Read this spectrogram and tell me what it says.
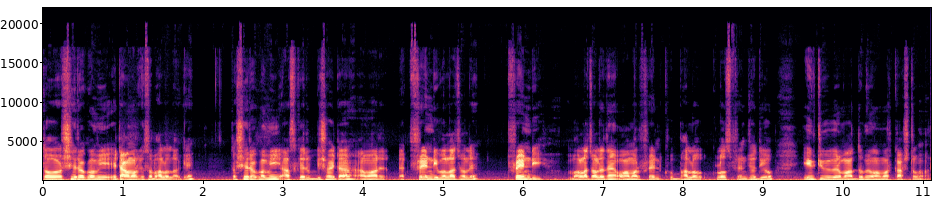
তো সেরকমই এটা আমার কাছে ভালো লাগে। তো সেরকমই আজকের বিষয়টা আমার এক ফ্রেন্ডই বলা চলে। ফ্রেন্ডই বলা চলে না, ও আমার ফ্রেন্ড খুব ভালো ক্লোজ ফ্রেন্ড যদিও ইউটিউবের মাধ্যমেও আমার কাস্টমার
